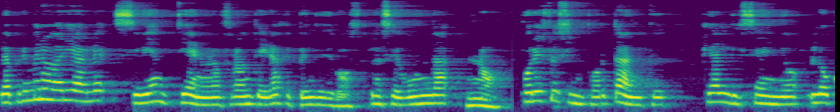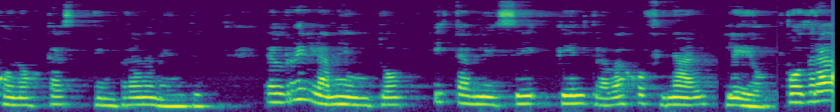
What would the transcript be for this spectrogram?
La primera variable, si bien tiene unas fronteras, depende de vos. La segunda, no. Por eso es importante que al diseño lo conozcas tempranamente. El reglamento establece que el trabajo final, leo, podrá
